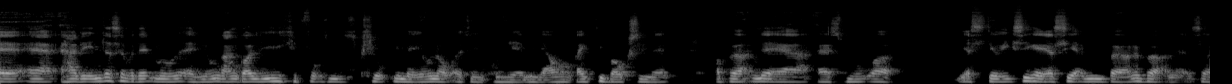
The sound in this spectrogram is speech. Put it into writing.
er, er, har det ændret sig på den måde, at jeg nogle gange godt lige kan få sådan en klump i maven over, at jeg tænker, ja, men jeg er jo en rigtig voksen mand, og børnene er, er små, og jeg, det er jo ikke sikkert, at jeg ser mine børnebørn, altså,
